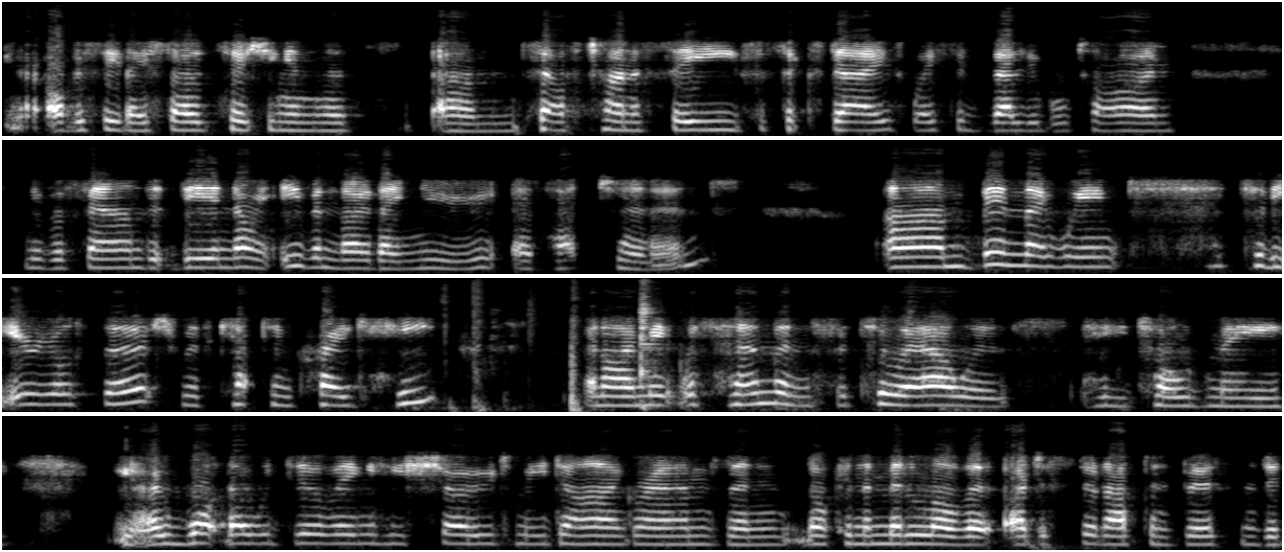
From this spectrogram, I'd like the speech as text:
You know, obviously they started searching in the um, South China Sea for six days, wasted valuable time, never found it there, knowing, even though they knew it had turned. Um, then they went to the aerial search with Captain Craig Heap, and I met with him, and for two hours he told me, you know, what they were doing. He showed me diagrams, and look, in the middle of it, I just stood up and burst into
